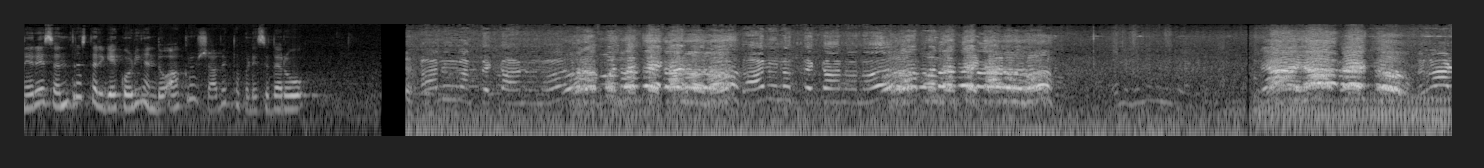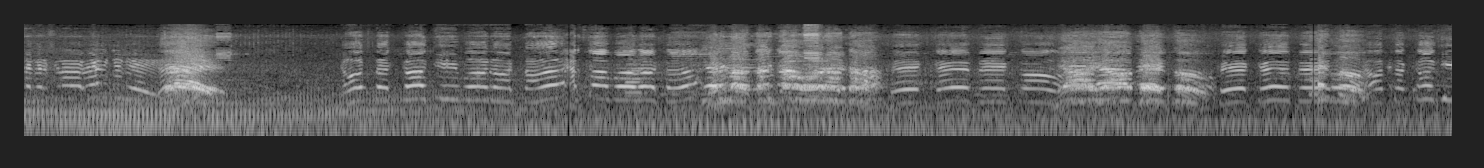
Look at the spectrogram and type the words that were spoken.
ನೆರೆ ಸಂತ್ರಸ್ತರಿಗೆ ಕೊಡಿ ಎಂದು ಆಕ್ರೋಶ ವ್ಯಕ್ತಪಡಿಸಿದರು ಹೊರಬಂದಂತೆ ಕಾನೂನು ಕಾನೂನಂತೆ ಕಾನೂನು ಹೊರಬಂದಂತೆ ಕಾನೂನು ನ್ಯಾಯ ಬೇಕು ಕರ್ನಾಟಕ ರಕ್ಷಣಾ ವೇದಿಕೆಗೆ ಯಾತಕ್ಕಾಗಿ ಹೋರಾಟ ಯಾಕ ಹೋರಾಟ ಗೆಲ್ಲೋ ತನಕ ಹೋರಾಟ ಬೇಕೇ ಬೇಕು ನ್ಯಾಯ ಬೇಕು ಬೇಕೇ ಬೇಕು ಯಾತಕ್ಕಾಗಿ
